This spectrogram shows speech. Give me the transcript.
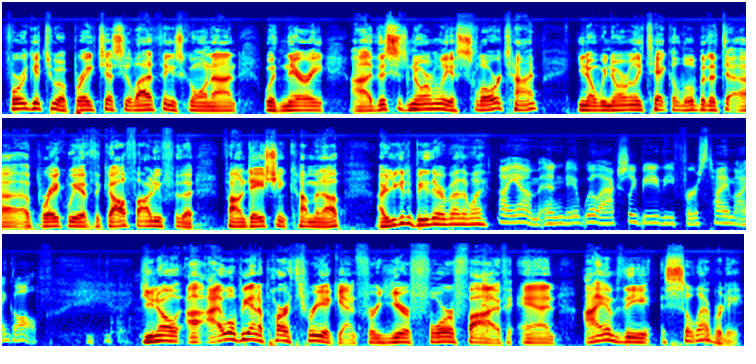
Before we get to a break, Jesse, a lot of things going on with NARI. Uh, this is normally a slower time. You know, we normally take a little bit of t- uh, a break. We have the golf outing for the Foundation coming up. Are you going to be there, by the way? I am, and it will actually be the first time I golf. You know, uh, I will be on a par three again for year four or five, and I am the celebrity.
